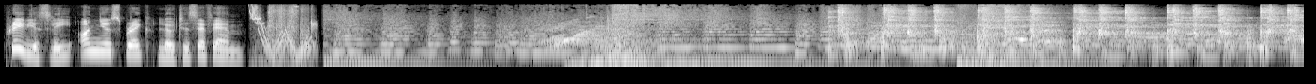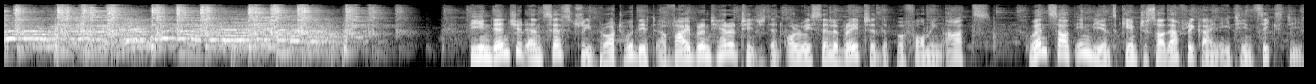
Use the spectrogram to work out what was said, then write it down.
Previously on Newsbreak, Lotus FM. The indentured ancestry brought with it a vibrant heritage that always celebrated the performing arts. When South Indians came to South Africa in 1860,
